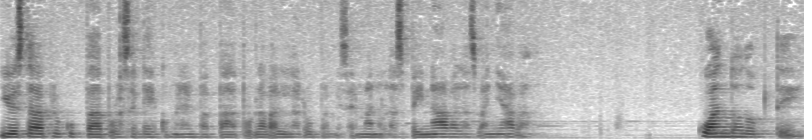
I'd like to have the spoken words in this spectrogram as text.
Yo estaba preocupada por hacerle de comer a mi papá, por lavarle la ropa a mis hermanos, las peinaba, las bañaba. Cuando adopté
